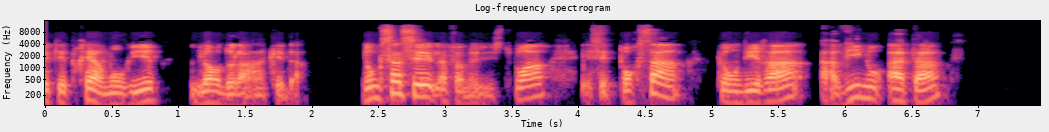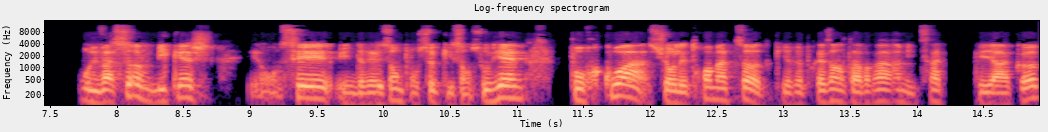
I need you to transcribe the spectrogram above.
été prêt à mourir lors de la Hakeda. Donc, ça, c'est la fameuse histoire. Et c'est pour ça qu'on dira Avinu Ata, Ulvasov Bikesh, et on sait une raison pour ceux qui s'en souviennent, pourquoi sur les trois matzot qui représentent Abraham, Yitzhak et Yaakov,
